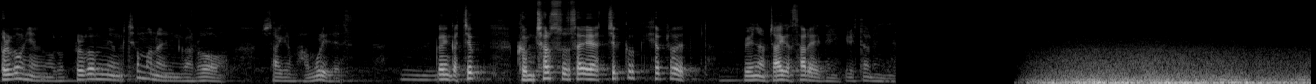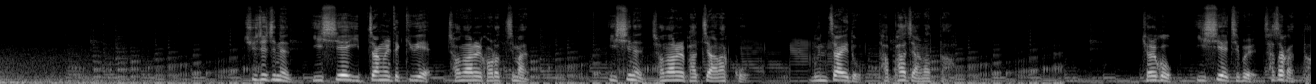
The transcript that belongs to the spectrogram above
벌금형으로 벌금형 천만 원인가로 수사기를 마무리됐습니다. 그러니까 즉 검찰 수사에 적극 협조했다. 왜냐면 자기가 살아야 되니까 일단은. 취재진은 이 씨의 입장을 듣기 위해 전화를 걸었지만 이 씨는 전화를 받지 않았고 문자에도 답하지 않았다. 결국 이 씨의 집을 찾아갔다.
